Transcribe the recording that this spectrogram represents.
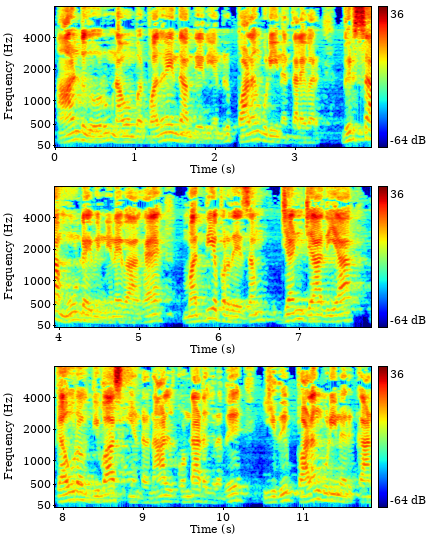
ஆண்டுதோறும் நவம்பர் பதினைந்தாம் தேதி என்று பழங்குடியின தலைவர் பிர்சா மூண்டேவின் நினைவாக மத்திய பிரதேசம் ஜன் ஜாதியா கௌரவ் திவாஸ் என்ற நாள் கொண்டாடுகிறது. இது பழங்குடியினருக்கான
